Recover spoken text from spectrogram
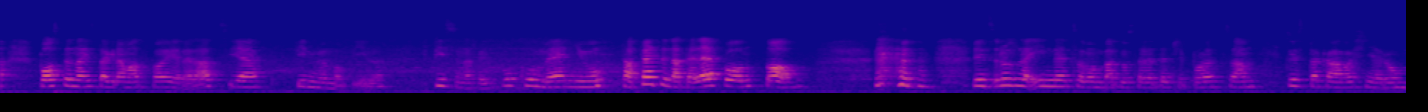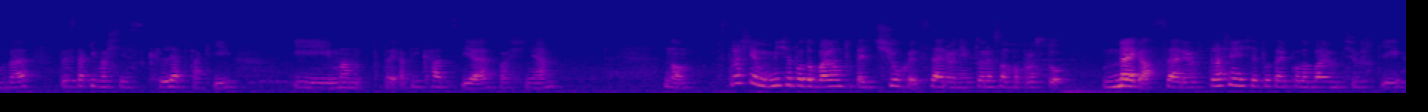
posty na Instagrama, Twoje relacje, filmy mobil, wpisy na Facebooku, menu, tapety na telefon, no. Więc różne inne, co Wam bardzo serdecznie polecam. Tu jest taka właśnie Romwe, to jest taki właśnie sklep taki i mam tutaj aplikację właśnie. No, strasznie mi się podobają tutaj ciuchy, serio, niektóre są po prostu mega, serio, strasznie mi się tutaj podobają ciuszki.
